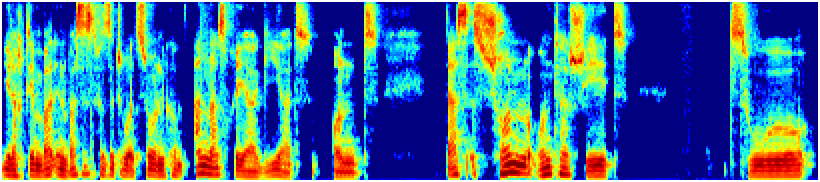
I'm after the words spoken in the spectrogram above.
je nachdem, in was es für Situationen kommt, anders reagiert. Und das ist schon ein Unterschied zu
